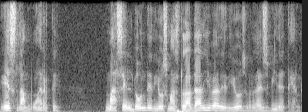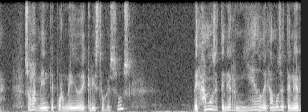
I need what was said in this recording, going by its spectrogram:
es la muerte. Más el don de Dios, más la dádiva de Dios, ¿verdad? Es vida eterna. Solamente por medio de Cristo Jesús dejamos de tener miedo, dejamos de tener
